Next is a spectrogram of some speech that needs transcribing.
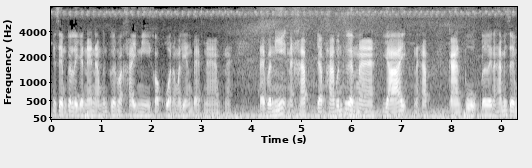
เมเซมก็เลยจะแนะนำเพื่อนๆว่าใครมีก็ควรเอามาเลี้ยงแบบน้ำนะ แต่วันนี้นะครับจะพาเพื่อนๆมาย้ายนะครับ การปลูกเลยนะครับมิเซม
